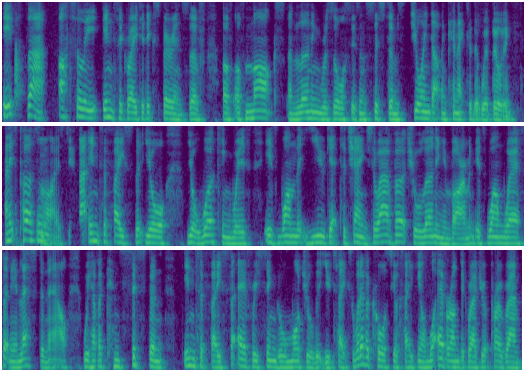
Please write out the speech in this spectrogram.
It's that utterly integrated experience of, of, of marks and learning resources and systems joined up and connected that we're building. And it's personalized. Mm. That interface that you're you're working with is one that you get to change. So our virtual learning environment is one where certainly in Leicester now we have a consistent interface for every single module that you take. So whatever course you're taking on whatever undergraduate program,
